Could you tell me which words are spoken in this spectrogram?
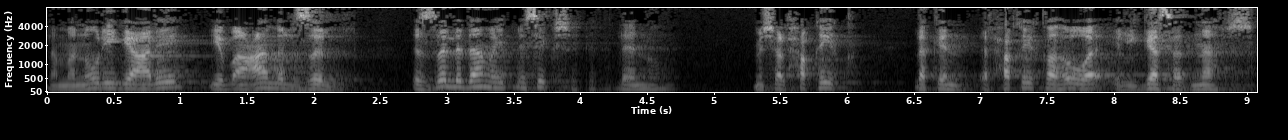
لما النور يجي عليه يبقى عامل ظل. الظل ده ما يتمسكش كده لأنه مش الحقيقة. لكن الحقيقة هو الجسد نفسه.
